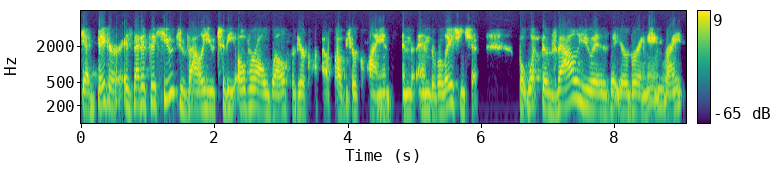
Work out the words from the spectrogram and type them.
get bigger is that it's a huge value to the overall wealth of your of your clients and the, and the relationship. But what the value is that you're bringing, right,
